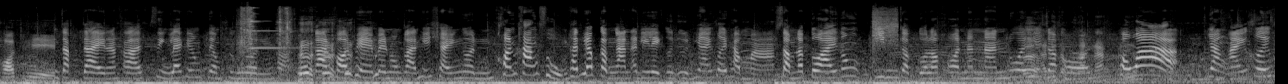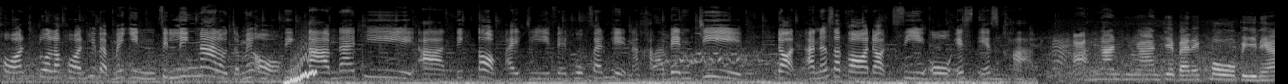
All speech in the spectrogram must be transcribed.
คอสเพลย์จากใจนะคะ สิ่งแรกที่ต้องเตรียมคือเงินค่ะวงการคอสเพลย์เป็นวงการที่ใช้เงินค่อนข้างสูง ถ้าเทียบกับงานอดิเรกอื่นๆที่ไอเคยทำมาสำหรับตัวไอต้องอินกับตัวละครนั้นๆ ด้วยเออที่จะอันนี้คอสำคัสญนะ เพราะว่า อย่างไอเคยคอสตัวละครที่แบบไม่อินฟิลลิ่งหน้าเราจะไม่ออก ติดตามได้ที่อ่า TikTok IG Facebook Fanpage นะคะ benji underscore coss ค่ะ อะงานงานเจแปนเอ็กโปปีเนี้ย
